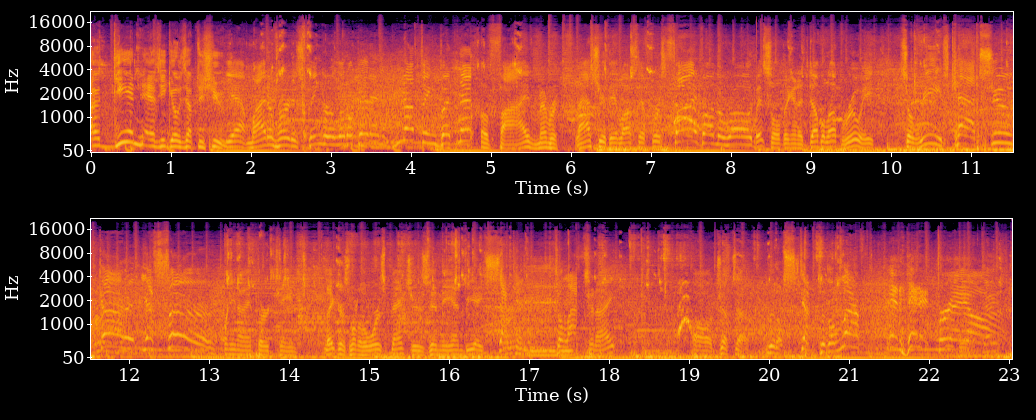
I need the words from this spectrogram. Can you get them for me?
again as he goes up to shoot. Yeah, might have hurt his finger a little bit and nothing but net of five. Remember, last year they lost their first five on the road. Whistle, they're going to double up Rui. So Reeves, catch, shoot, got it, yes sir! 29-13. Lakers, one of the worst benches in the NBA. Second to lap tonight. Oh, just a little step to the left and hit it for AR.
